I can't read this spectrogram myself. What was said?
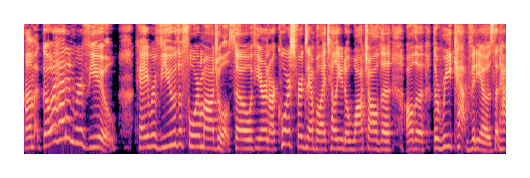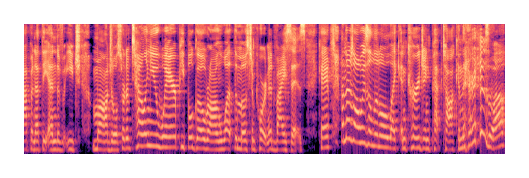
um, go ahead and review. Okay. Review the four modules. So if you're in our course, for example, I tell you to watch all the, all the, the recap videos that happen at the end of each module, sort of telling you where people go wrong, what the most important advice is. Okay. And there's always a little like encouraging pep talk in there as well.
